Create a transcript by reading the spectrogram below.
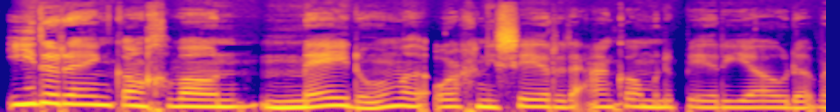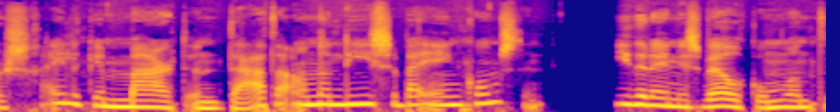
iedereen kan gewoon meedoen. We organiseren de aankomende periode waarschijnlijk in maart een data-analyse bijeenkomst. En iedereen is welkom, want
